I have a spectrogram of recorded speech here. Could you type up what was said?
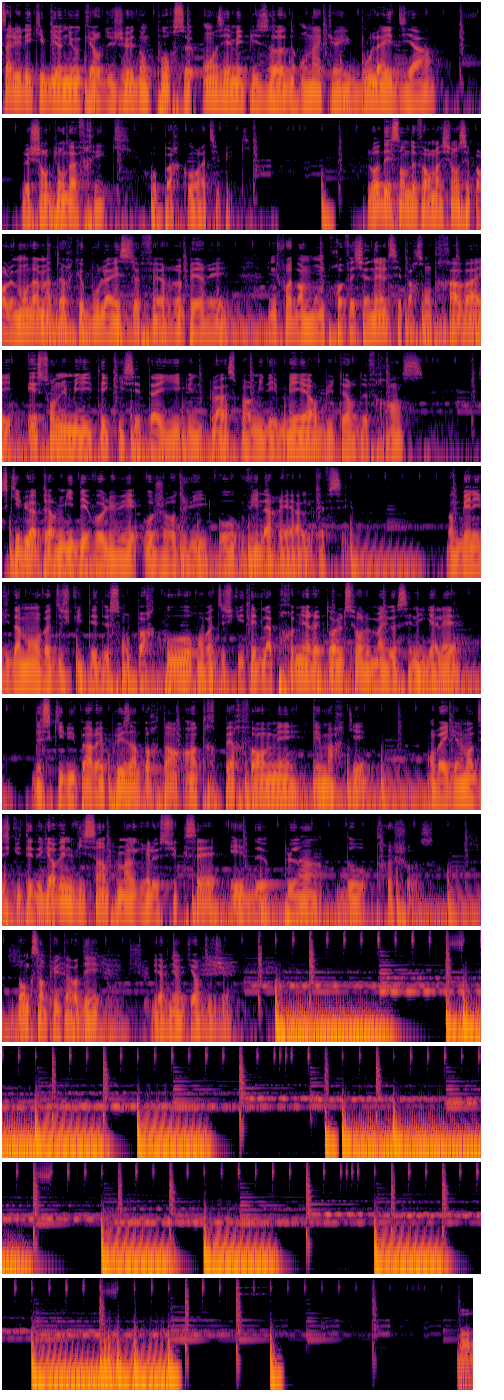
Salut l'équipe, bienvenue au cœur du jeu. Donc pour ce onzième épisode, on accueille Boulaïdia, le champion d'Afrique au parcours atypique. Loin des centres de formation, c'est par le monde amateur que Boulaï se fait repérer. Une fois dans le monde professionnel, c'est par son travail et son humilité qu'il s'est taillé une place parmi les meilleurs buteurs de France, ce qui lui a permis d'évoluer aujourd'hui au Villarreal FC. Donc bien évidemment, on va discuter de son parcours, on va discuter de la première étoile sur le maillot sénégalais, de ce qui lui paraît plus important entre performer et marquer. On va également discuter de garder une vie simple malgré le succès et de plein d'autres choses. Donc sans plus tarder, bienvenue au cœur du jeu.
